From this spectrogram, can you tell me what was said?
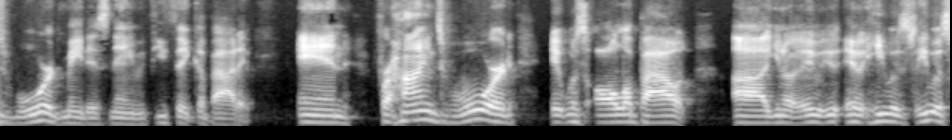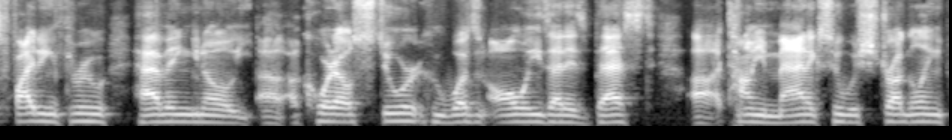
Hines Ward made his name, if you think about it. And for Hines Ward, it was all about uh, you know, it, it, he was he was fighting through having you know a Kordell Stewart who wasn't always at his best, uh, Tommy Maddox who was struggling.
